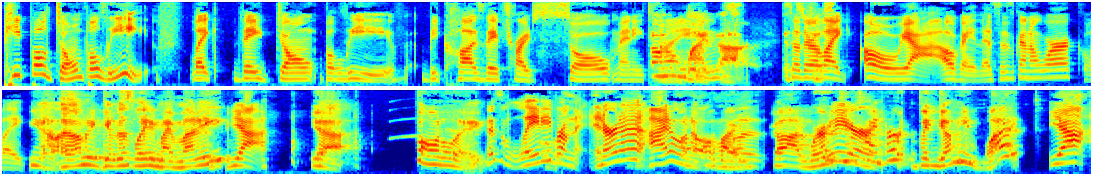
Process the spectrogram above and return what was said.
people don't believe. Like they don't believe because they've tried so many times. Oh my God so they're just, like, oh yeah, okay, this is gonna work. Like, yeah, I'm gonna give this lady my money. Yeah, yeah, totally. This lady from the internet, I don't know. Oh my god, where did you find her? The yummy what? Yeah.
